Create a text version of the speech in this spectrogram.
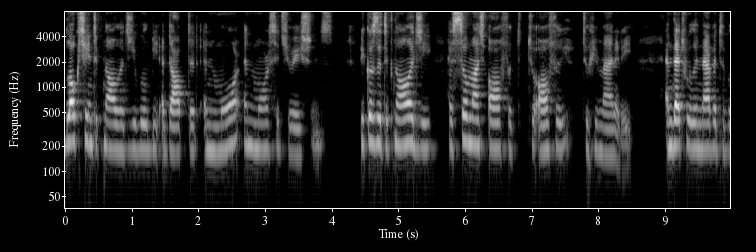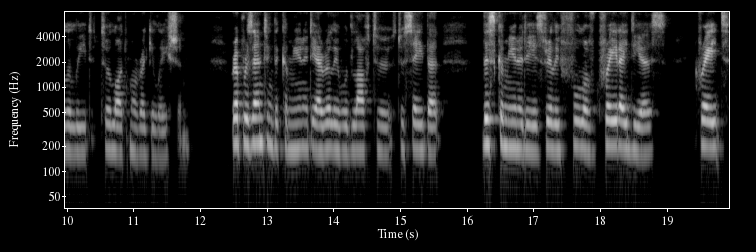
Blockchain technology will be adopted in more and more situations because the technology has so much offered to offer to humanity, and that will inevitably lead to a lot more regulation. Representing the community, I really would love to, to say that this community is really full of great ideas, great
